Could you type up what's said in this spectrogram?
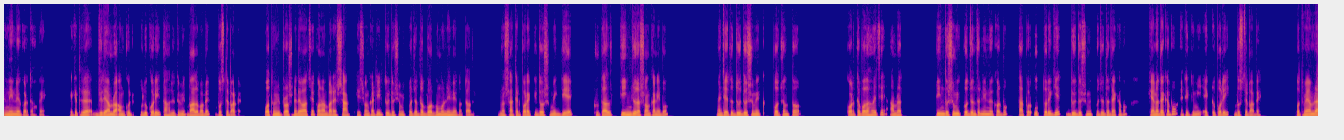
নির্ণয় করতে হবে। এক্ষেত্রে যদি আমরা অঙ্কগুলো করি, তাহলে তুমি ভালোভাবে বুঝতে পারবে। প্রথমে প্রশ্নে দেওয়া আছে, ক নম্বরের সাত, এই সংখ্যাটি দুই দশমিক পর্যন্ত বর্গমূল নির্ণয় করতে হবে। আমরা সাতের পর একটি দশমিক দিয়ে টোটাল তিন জোড়া সংখ্যা নেব। যেহেতু দুই দশমিক পর্যন্ত করতে বলা হয়েছে, আমরা তিন দশমিক পর্যন্ত নির্ণয় করব, তারপর উত্তরে গিয়ে দুই দশমিক পর্যন্ত দেখাবো। কেন দেখাবো? এটি তুমি একটু পরেই বুঝতে পারবে। প্রথমে আমরা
